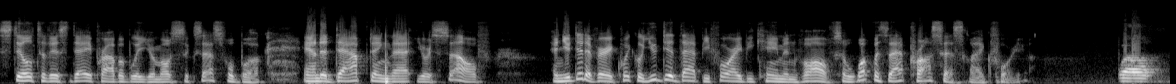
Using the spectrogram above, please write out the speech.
still to this day, probably your most successful book, and adapting that yourself. And you did it very quickly. You did that before I became involved. So, what was that process like for you? Well,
